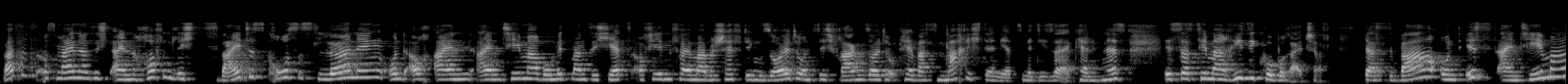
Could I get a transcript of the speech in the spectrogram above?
Was ist aus meiner Sicht ein hoffentlich zweites großes Learning und auch ein, ein Thema, womit man sich jetzt auf jeden Fall mal beschäftigen sollte und sich fragen sollte, okay, was mache ich denn jetzt mit dieser Erkenntnis, ist das Thema Risikobereitschaft. Das war und ist ein Thema.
